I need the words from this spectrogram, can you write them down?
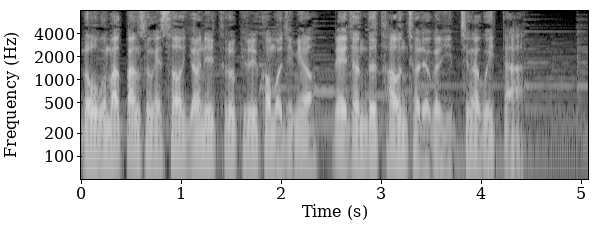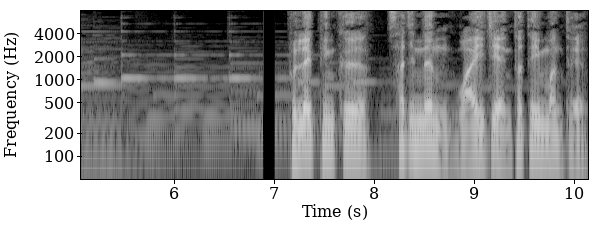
로 음악방송에서 연일 트로피를 거머쥐며 레전드 다운 저력을 입증하고 있다. 블랙핑크 사진는 YG 엔터테인먼트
